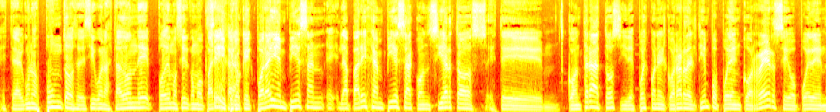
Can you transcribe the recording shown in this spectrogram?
este, algunos puntos de decir, bueno, hasta dónde podemos ir como pareja. Sí, pero que por ahí empiezan, eh, la pareja empieza con ciertos este, contratos y después con el correr del tiempo pueden correrse o pueden,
